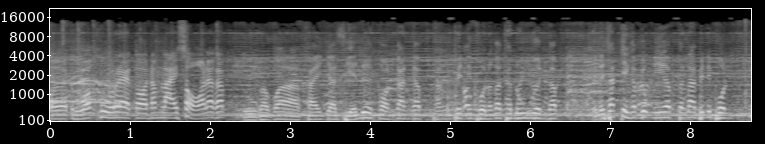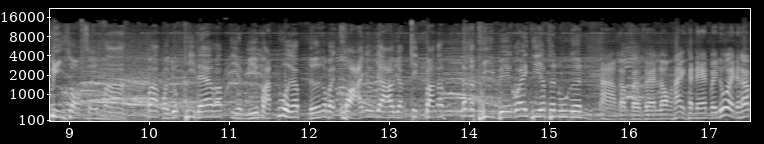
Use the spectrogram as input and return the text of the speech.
เปิดหัวคู่แรกก่อนน้ำลายสอแล้วครับ ดูครับว่าใครจะเสียเลือดก่อนกันครับทั้งเพชรนิพนธ์แล้วก็ธนูเงินครับเห็นได้ชัดเจนครับยกนี้ครับทางด้านเพชรนิพนธ์มีศอกเสริมมา มากกว่ายกที่แล้วครับเนี่ยมีหมัดด้วยครับเดินเข้าไปขวายาวๆอย่างติดบังครับแล้วก็ทีเบรกไว้ทีครับธนูเงินอ่าครับแฟนๆลองให้คะแนนไปด้วยนะครับ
